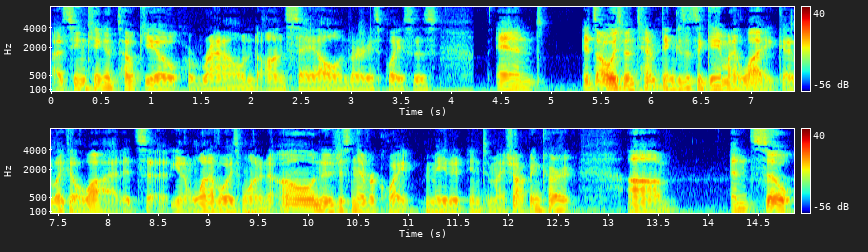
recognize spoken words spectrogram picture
I've seen King of Tokyo around on sale in various places, and it's always been tempting because it's a game I like. I like it a lot. It's uh, you know one I've always wanted to own, and it just never quite made it into my shopping cart. Um, and so,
